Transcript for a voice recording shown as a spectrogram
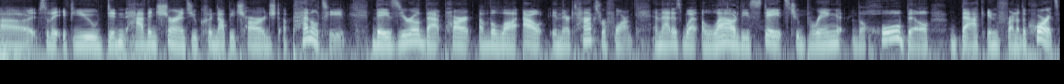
uh, so that if you didn't have insurance, you could not be charged a penalty. They zeroed that part of the law out in their tax reform. And that is what allowed these states to bring the whole bill back in front of the courts.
